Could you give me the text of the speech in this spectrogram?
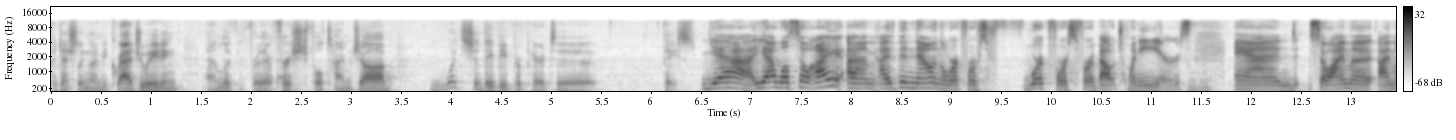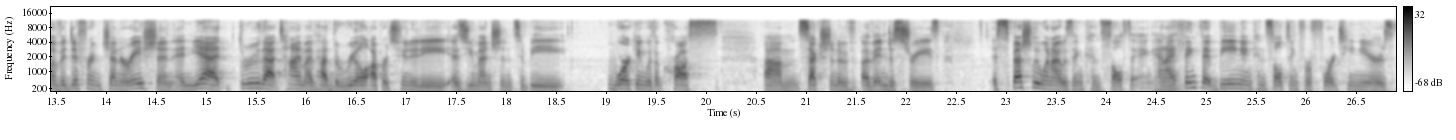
potentially going to be graduating and looking for their first full time job? What should they be prepared to face? Yeah, yeah. Well, so I, um, I've been now in the workforce workforce for about 20 years. Mm-hmm. And so I'm a I'm of a different generation and yet through that time I've had the real opportunity as you mentioned to be working with a cross um, section of, of industries especially when I was in consulting. Mm. And I mm. think that being in consulting for 14 years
